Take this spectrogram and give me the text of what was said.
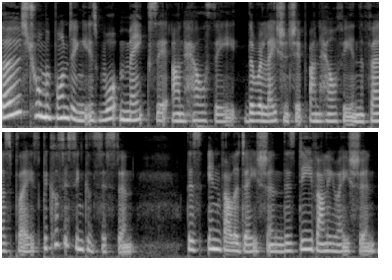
those trauma bonding is what makes it unhealthy, the relationship unhealthy in the first place, because it's inconsistent there's invalidation, there's devaluation,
